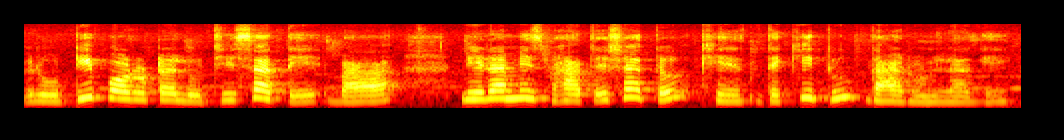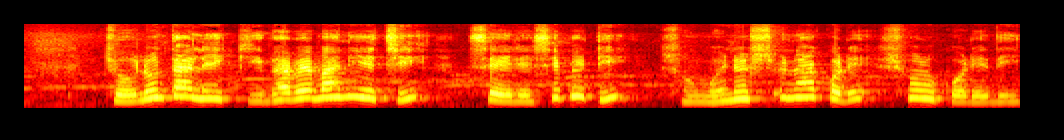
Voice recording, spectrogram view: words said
রুটি পরোটা লুচির সাথে বা নিরামিষ ভাতের সাথেও খেতে কিন্তু দারুণ লাগে। চলুন তাহলে কীভাবে বানিয়েছি সেই রেসিপিটি সময় নষ্ট না করে শুরু করে দিই।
